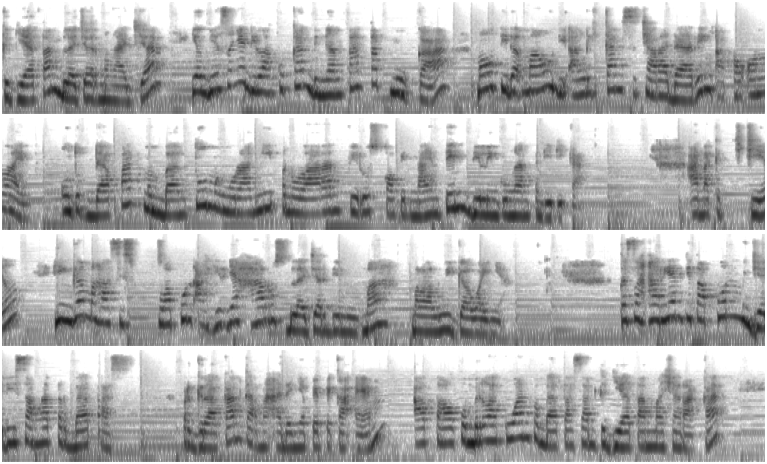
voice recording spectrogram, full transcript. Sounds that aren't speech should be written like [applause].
Kegiatan belajar mengajar yang biasanya dilakukan dengan tatap muka mau tidak mau dialihkan secara daring atau online untuk dapat membantu mengurangi penularan virus COVID-19 di lingkungan pendidikan. Anak kecil hingga mahasiswa pun akhirnya harus belajar di rumah melalui gawainya keseharian kita pun menjadi sangat terbatas. Pergerakan karena adanya PPKM atau pemberlakuan pembatasan kegiatan masyarakat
